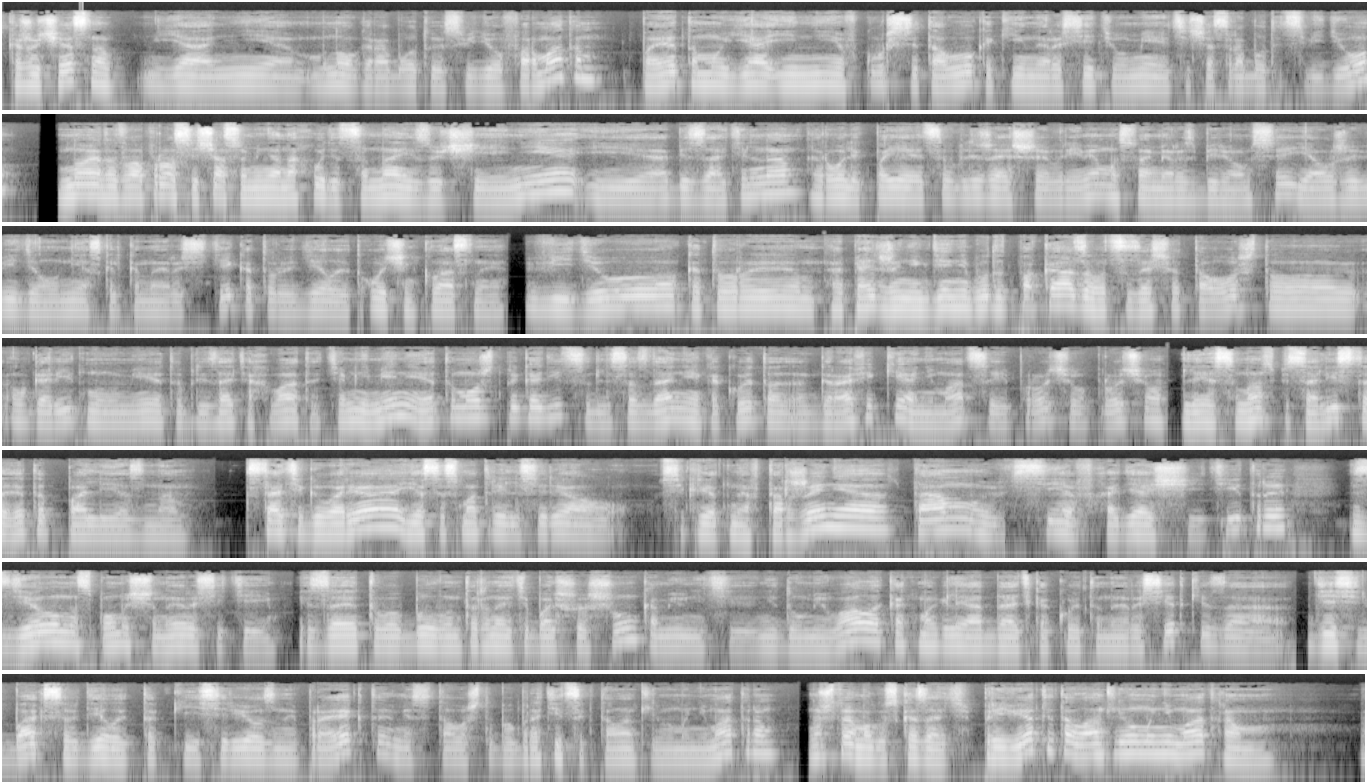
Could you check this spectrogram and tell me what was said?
Скажу честно, я не много работаю с видеоформатом, поэтому я и не в курсе того, какие нейросети умеют сейчас работать с видео. Но этот вопрос сейчас у меня находится на изучении, и обязательно ролик появится в ближайшее время, мы с вами разберемся. Я уже видел несколько нейросетей, которые делают очень классные видео, которые, опять же, нигде не будут показываться за счет того, что алгоритмы умеют обрезать охваты. Тем не менее, это может пригодиться для создания какой-то графики, анимации и прочего-прочего. Для SMM-специалиста это полезно. Кстати говоря, если смотрели сериал «Секретное вторжение», там все входящие титры сделаны с помощью нейросетей. Из-за этого был в интернете большой шум, комьюнити недоумевало, как могли отдать какой-то нейросетке за 10 баксов делать такие серьезные проекты, вместо того, чтобы обратиться к талантливым аниматорам. Ну что я могу сказать? Привет и талантливым аниматорам!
